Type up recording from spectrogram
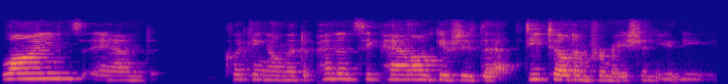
lines and clicking on the dependency panel gives you that detailed information you need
